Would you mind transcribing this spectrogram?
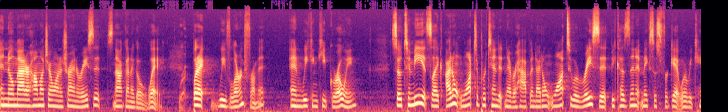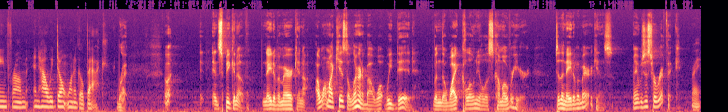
And no matter how much I want to try and erase it, it's not going to go away Right. but I, we've learned from it and we can keep growing. So to me, it's like I don't want to pretend it never happened. I don't want to erase it because then it makes us forget where we came from and how we don't want to go back. Right. And speaking of Native American, I want my kids to learn about what we did when the white colonialists come over here to the Native Americans. I mean, it was just horrific. Right.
